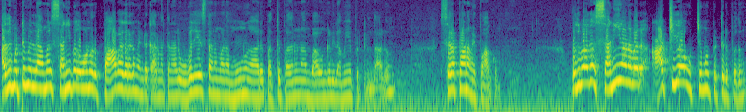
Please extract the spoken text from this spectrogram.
அது மட்டும் இல்லாமல் சனி பகவான் ஒரு பாவ கிரகம் என்ற காரணத்தினால் உபஜயஸ்தானமான மூணு ஆறு பத்து பதினொன்றாம் பாவங்களில் அமையப்பட்டிருந்தாலும் சிறப்பான அமைப்பாகும். பொதுவாக சனியானவர் ஆட்சியோ உச்சமோ பெற்றிருப்பதும்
